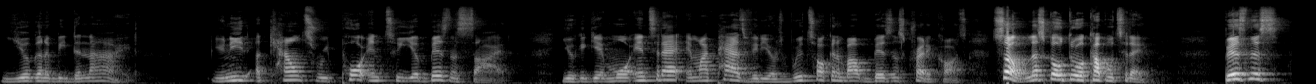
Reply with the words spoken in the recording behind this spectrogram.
You're going to be denied. You need accounts reporting to your business side. You could get more into that in my past videos. We're talking about business credit cards. So let's go through a couple today. Business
